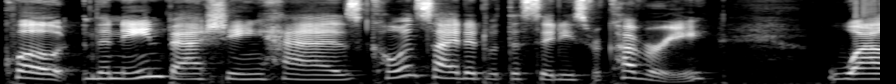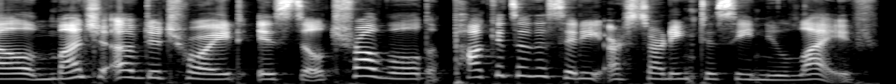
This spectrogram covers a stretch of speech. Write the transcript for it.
quote, the name bashing has coincided with the city's recovery. While much of Detroit is still troubled, pockets of the city are starting to see new life.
